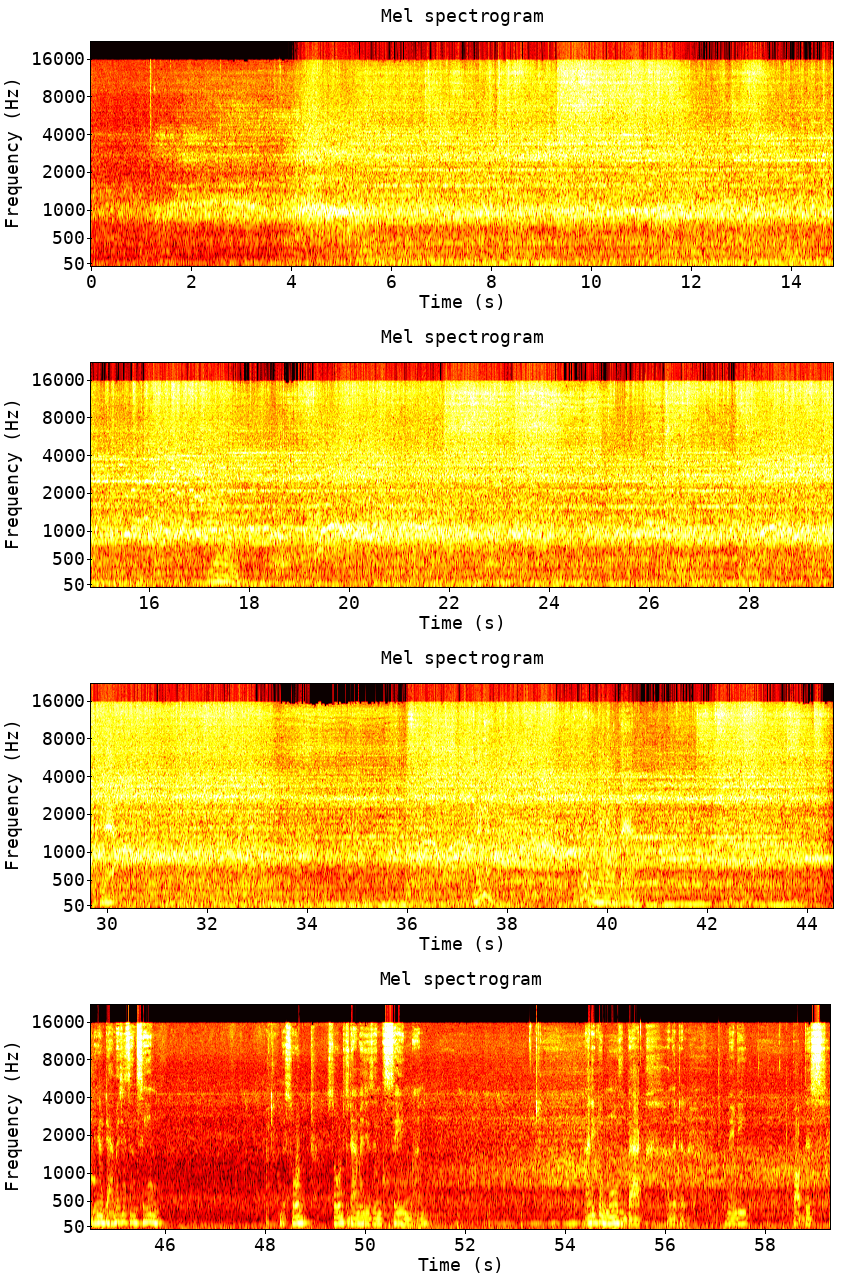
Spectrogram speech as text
is insane. The sword sword's damage is insane, man. I need to move back a little. Maybe pop this.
